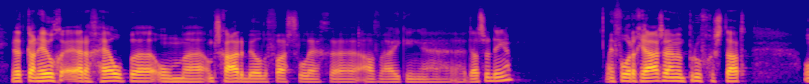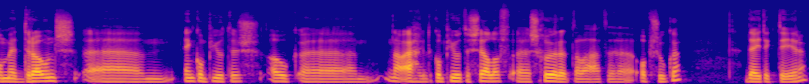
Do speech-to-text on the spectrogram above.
En dat kan heel erg helpen om, om schadebeelden vast te leggen, afwijkingen, dat soort dingen. En vorig jaar zijn we een proef gestart om met drones ehm, en computers ook ehm, nou eigenlijk de computer zelf scheuren te laten opzoeken, detecteren.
